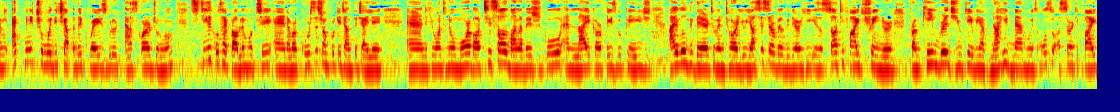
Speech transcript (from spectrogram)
আমি এক মিনিট সময় দিচ্ছি আপনাদের কোয়ারিজগুলো অ্যাস্ক করার জন্য স্টিল কোথায় প্রবলেম হচ্ছে অ্যান্ড আমার কোর্সেস সম্পর্কে জানতে চাইলে অ্যান্ড ইফ ইউ ওয়ান্ট টু নো মোর অ্যাবাউট টিসল বাংলাদেশ গো অ্যান্ড লাইক আওয়ার ফেসবুক পেজ আই উইল বি দেয়ার টু মেন্টর ইউ ইয়ার সিস্টার উইল বি দেয়ার হি ইজ আ সার্টিফাইড ট্রেনার ফ্রম কেমব্রিজ ইউকে উই হ্যাভ নাহিদ ম্যাম হু ইজ অলসো আ সার্টিফাইড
